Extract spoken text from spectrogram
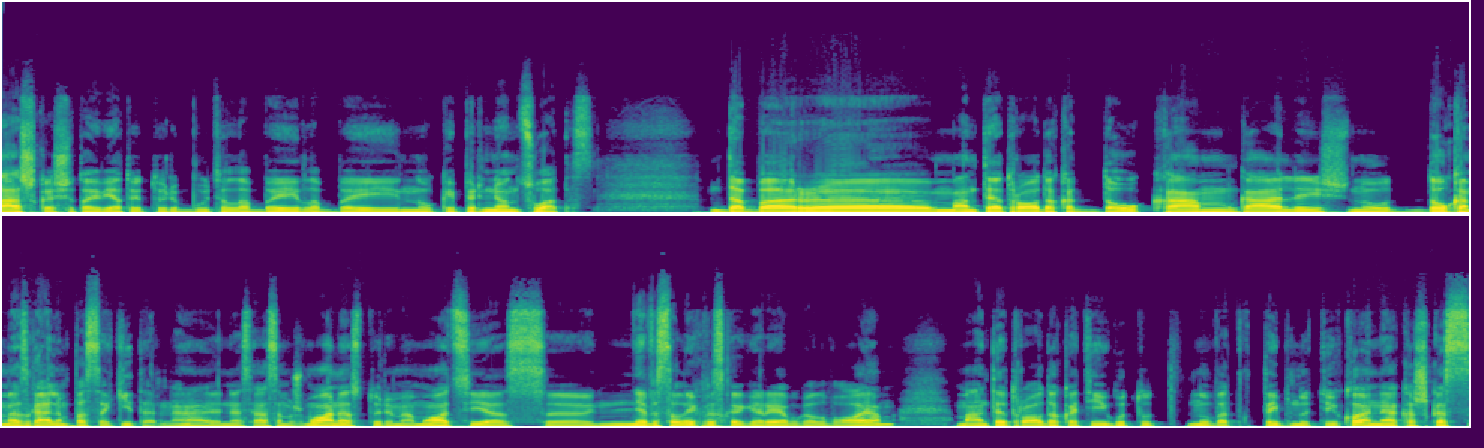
taškas šitoje vietoje turi būti labai, labai, nu, kaip ir niuansuotas. Dabar e, man tai atrodo, kad daug kam gali, iš, nu, daug ką mes galim pasakyti, ar ne? Nes esam žmonės, turime emocijas, e, ne visą laiką viską gerai apgalvojam. Man tai atrodo, kad jeigu tu, nu, vat, taip nutiko, ne, kažkas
